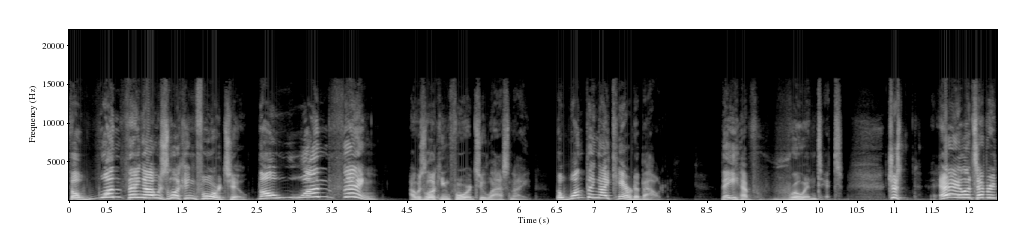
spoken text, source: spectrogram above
The one thing I was looking forward to, the one thing I was looking forward to last night, the one thing I cared about, they have ruined it. Just hey, let's every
